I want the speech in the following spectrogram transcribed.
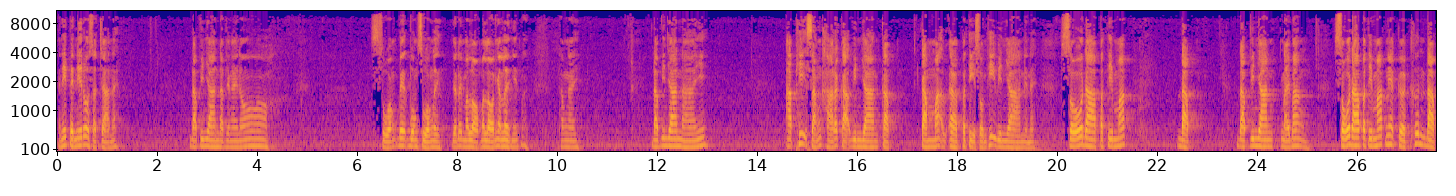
อันนี้เป็นนิโรธสัจจานะ ดับวิญญาณ ดับยังไงเนาะสวงเบบบวงสวงเลยจะได้มาหลอกมาหลอนกันเลยอย่างนี้ทำไง ดับวิญญาณไหน อภิสังขารกะวิญญาณกับกรรมปฏิสนธิวิญญาณเนี่ยนะโสดาปฏิมักดับ ดับวิญญาณไหนบ้าง โสดาปฏิมักเนี่ยเกิดขึ้นดับ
